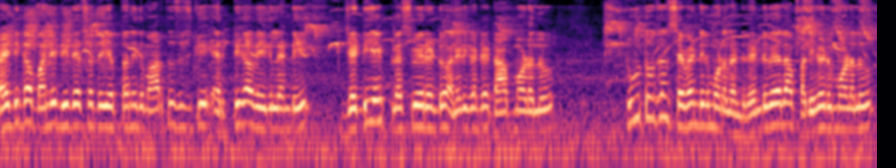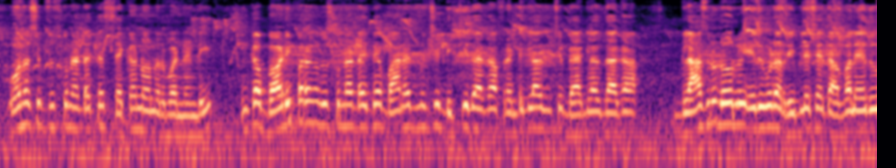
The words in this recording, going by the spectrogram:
రైట్ ఇంకా బండి డీటెయిల్స్ అయితే చెప్తాను. ఇది మారుతూ సుజుకి ఎర్టిగా వెహికల్ అండి. జెడ్డీఐ ప్లస్ వేరియంట్ అన్నిటికంటే top model two thousand seventeen model అండి. రెండు వేల పదిహేడు మోడల్ ఓనర్షిప్ చూసుకున్నట్టయితే సెకండ్ ఓనర్ బండి అండి ఇంకా బాడీ పరంగా చూసుకున్నట్టయితే బానెట్ నుంచి డిక్కీ దాకా ఫ్రంట్ గ్లాస్ నుంచి బ్యాక్ గ్లాస్ దాకా గ్లాసులు డోర్లు ఏది కూడా రీప్లేస్ అయితే అవ్వలేదు.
